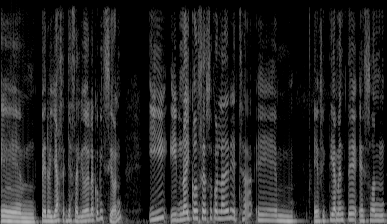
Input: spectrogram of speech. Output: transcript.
Eh, pero ya, ya salió de la comisión y, y no hay consenso con la derecha. Eh, efectivamente, son...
